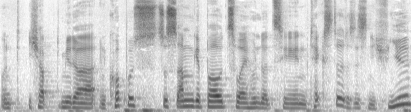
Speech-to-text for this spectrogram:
Und ich habe mir da einen Korpus zusammengebaut, 210 Texte, das ist nicht viel,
